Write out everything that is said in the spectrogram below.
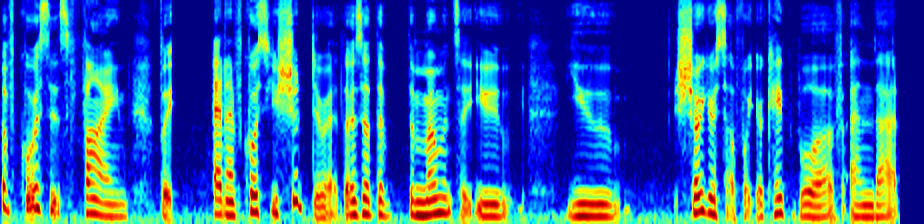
of course, it's fine. But, and of course, you should do it. Those are the, the moments that you you show yourself what you're capable of and that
